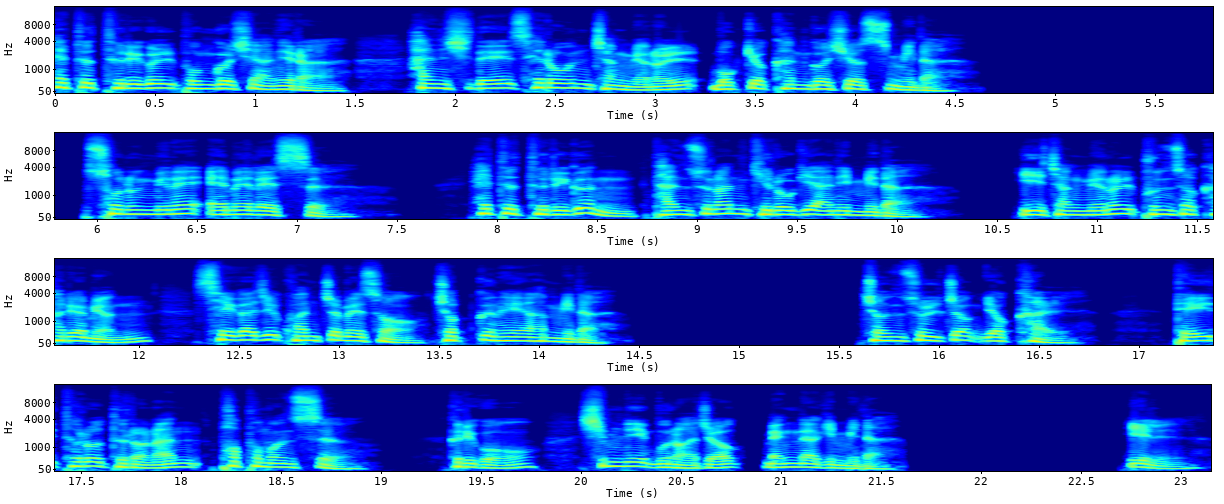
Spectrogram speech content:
해트트릭을 본 것이 아니라 한 시대의 새로운 장면을 목격한 것이었습니다. 손흥민의 MLS 해트트릭은 단순한 기록이 아닙니다. 이 장면을 분석하려면 세 가지 관점에서 접근해야 합니다. 전술적 역할, 데이터로 드러난 퍼포먼스, 그리고 심리 문화적 맥락입니다. 1.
